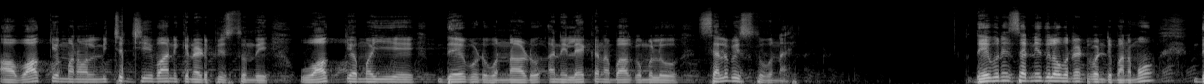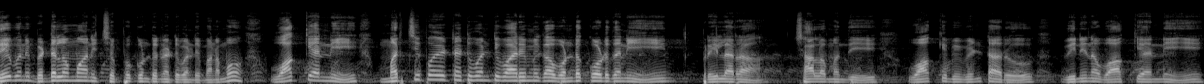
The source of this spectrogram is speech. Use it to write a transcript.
ఆ వాక్యం మనల్ని నిత్య జీవానికి నడిపిస్తుంది. వాక్యమయ్యే దేవుడు ఉన్నాడు అని లేఖన భాగములు సెలవిస్తూ ఉన్నాయి. దేవుని సన్నిధిలో ఉన్నటువంటి మనము దేవుని బిడ్డలము అని చెప్పుకుంటున్నటువంటి మనము వాక్యాన్ని మర్చిపోయేటటువంటి వారిమిగా ఉండకూడదని ప్రియులరా చాలామంది వాక్యం వింటారు వినిన వాక్యాన్ని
